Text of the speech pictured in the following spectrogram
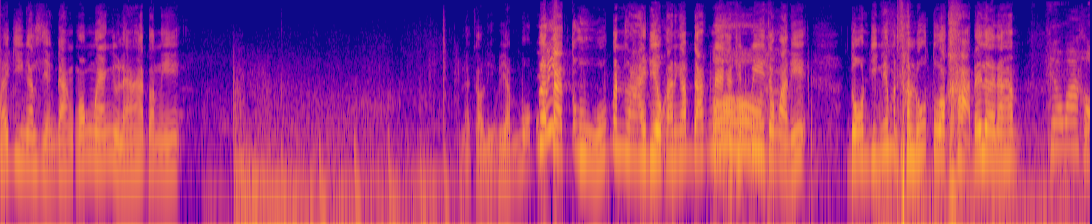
และยิงกันเสียงดังว้องแว้งอยู่แล้วฮะตอนนี้ และเกาหลีพยายามแล้วแต่โอ้โหมันลายเดียวกันครับดักแมนกับชิปปี้จังหวะนี้โดนยิงนี่มันทะลุตัวขาดได้เลยนะครับเชื่อว่าเขา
